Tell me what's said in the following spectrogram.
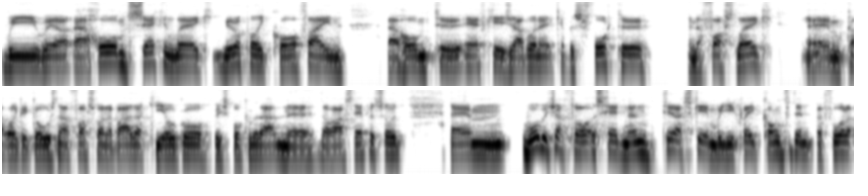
we were at home, second leg, Europa League qualifying at home to FK Jablonec. It was four two in the first leg. Um, couple of good goals in that first one. a Abada, Kyogo. We spoke about that in the, the last episode. Um, what was your thoughts heading into this game? Were you quite confident before it?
